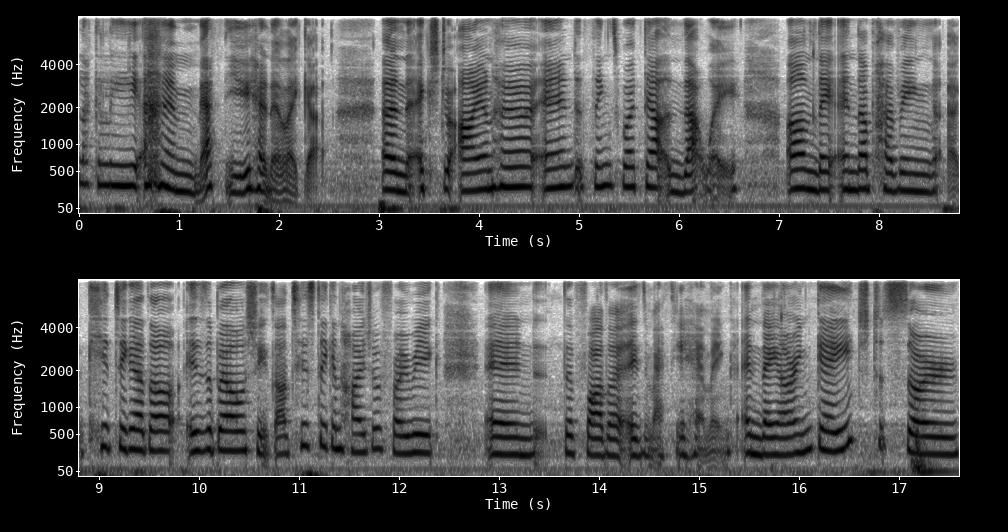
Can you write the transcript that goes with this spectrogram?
luckily, Matthew had a, like a an extra eye on her, and things worked out that way. Um, they end up having a kid together. Isabel, she's autistic and hydrophobic, and the father is Matthew Hamming, and they are engaged. So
